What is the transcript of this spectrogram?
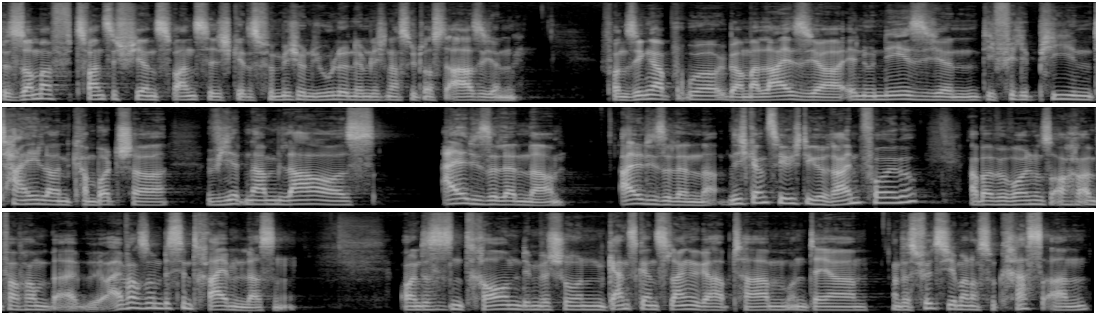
Bis Sommer 2024 geht es für mich und Jule nämlich nach Südostasien. Von Singapur über Malaysia, Indonesien, die Philippinen, Thailand, Kambodscha, Vietnam, Laos, all diese Länder. All diese Länder. Nicht ganz die richtige Reihenfolge, aber wir wollen uns auch einfach, einfach so ein bisschen treiben lassen. Und das ist ein Traum, den wir schon ganz, ganz lange gehabt haben und der, und das fühlt sich immer noch so krass an,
